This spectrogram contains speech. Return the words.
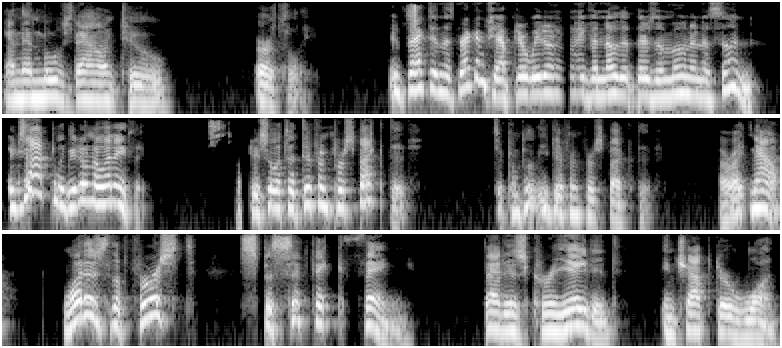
And then moves down to earthly. In fact, in the second chapter, we don't even know that there's a moon and a sun. Exactly. We don't know anything. Okay, so it's a different perspective. It's a completely different perspective. All right. Now, what is the first specific thing that is created in chapter one?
